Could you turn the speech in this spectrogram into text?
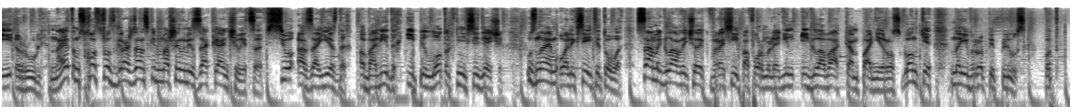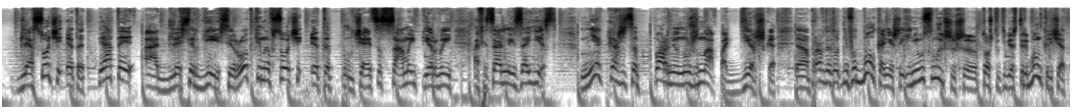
и руль. На этом сходство с гражданскими машинами заканчивается. Все о заездах, о болидах и пилотах в них сидящих. Узнаем у Алексея Титова. Самый главный человек в России по Формуле-1 и глава компании «Росгонки» на Европе+. плюс. Вот для Сочи это пятый, а для Сергея Сироткина в Сочи это, получается, самый первый официальный заезд. Мне кажется, парню нужна поддержка. Э, Правда, тут не футбол, конечно, и не услышишь э, то, что тебе с трибун кричат.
